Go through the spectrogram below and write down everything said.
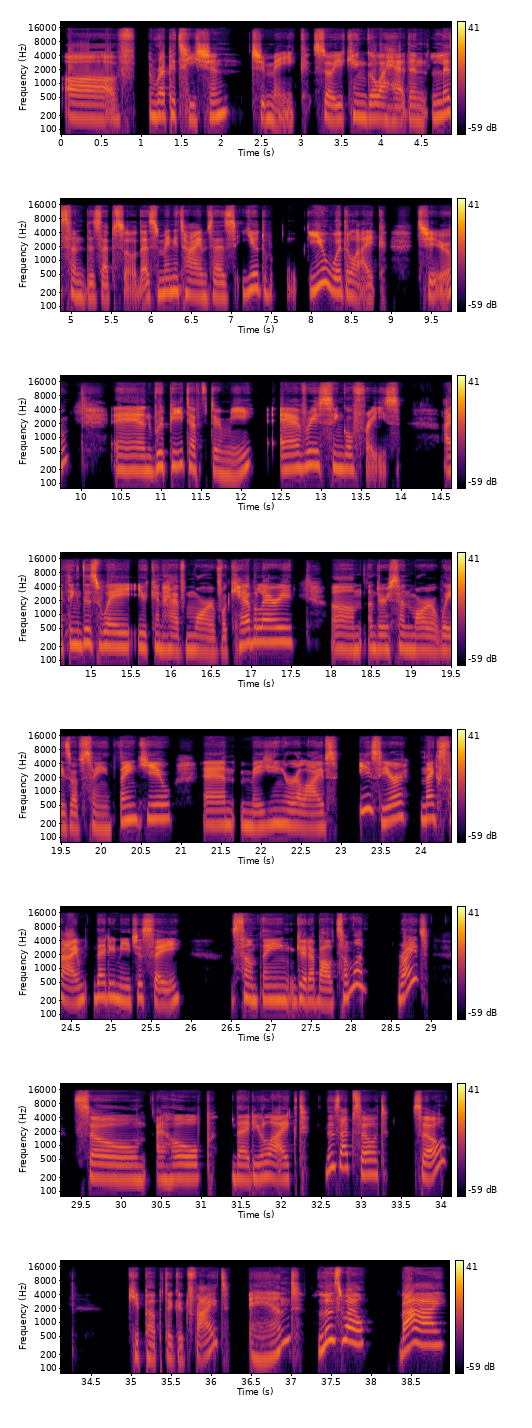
of repetition to make so you can go ahead and listen this episode as many times as you'd you would like to and repeat after me every single phrase. I think this way you can have more vocabulary um, understand more ways of saying thank you and making your lives easier next time that you need to say something good about someone right? So i hope that you liked this episode. So keep up the good fight and lose well. Bye.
